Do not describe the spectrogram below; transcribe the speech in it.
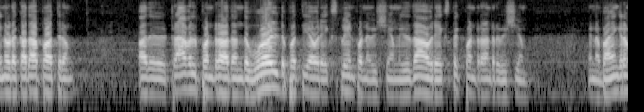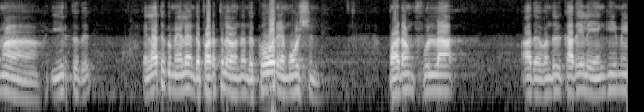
என்னோட கதாபாத்திரம் அது ட்ராவல் பண்ணுற அது அந்த வேர்ல்டு பற்றி அவர் எக்ஸ்பிளைன் பண்ண விஷயம் இதுதான் அவர் எக்ஸ்பெக்ட் பண்ணுறான்ற விஷயம் என்னை பயங்கரமாக ஈர்த்துது. எல்லாத்துக்கும் மேலே இந்த படத்தில் வந்து அந்த கோர் எமோஷன் படம் ஃபுல்லாக அதை வந்து கதையில் எங்கேயுமே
